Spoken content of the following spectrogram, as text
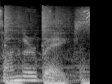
AlexUnder Base.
